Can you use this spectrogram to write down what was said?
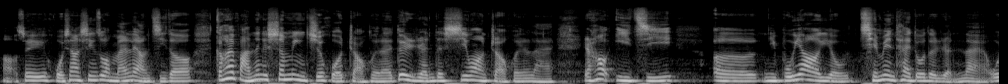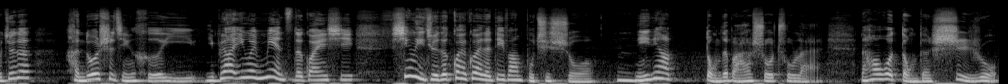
啊。所以火象星座满两极的哦，赶快把那个生命之火找回来，对人的希望找回来，然后以及呃，你不要有前面太多的忍耐，我觉得。很多事情合宜，你不要因为面子的关系，心里觉得怪怪的地方不去说，嗯，你一定要懂得把它说出来，然后或懂得示弱。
